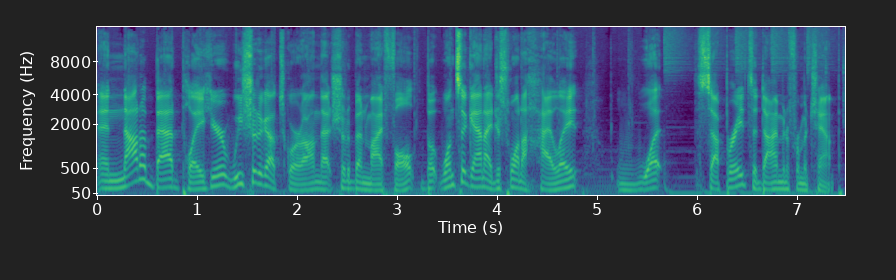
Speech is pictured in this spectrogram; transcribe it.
And not a bad play here. We should have got scored on. That should have been my fault. But once again, I just want to highlight what separates a diamond from a champ.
